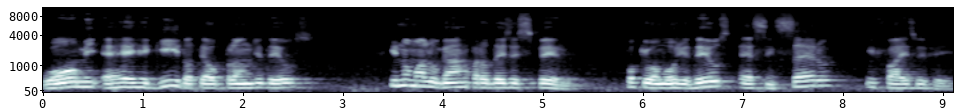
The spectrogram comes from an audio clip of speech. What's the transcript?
O homem é reerguido até o plano de Deus e não há lugar para o desespero, porque o amor de Deus é sincero e faz viver.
